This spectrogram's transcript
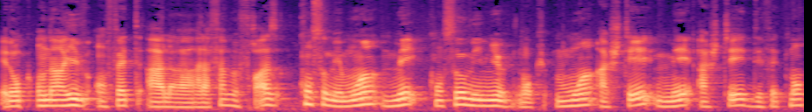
Et donc on arrive en fait à la, à la fameuse phrase consommer moins mais consommer mieux. Donc moins acheter mais acheter des vêtements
